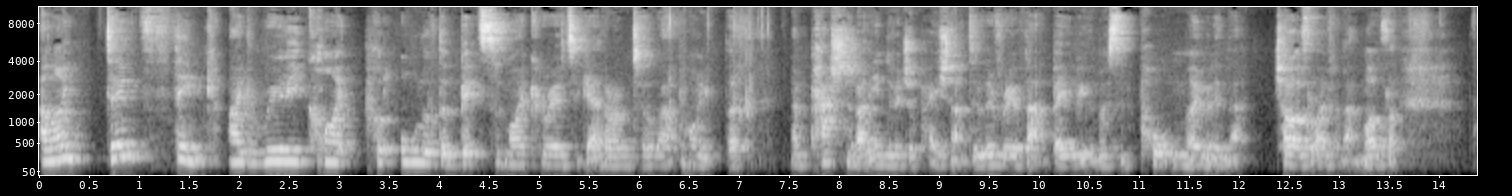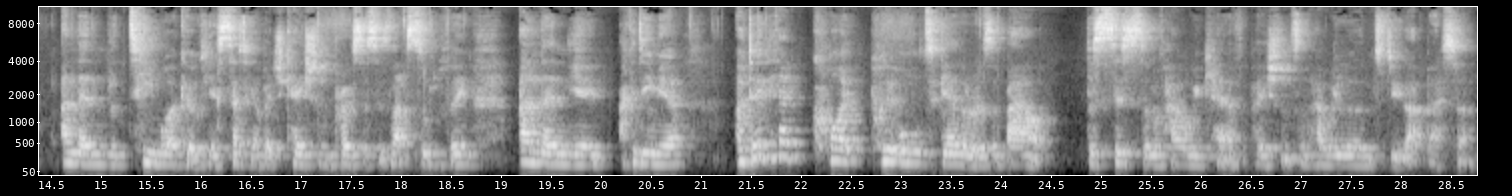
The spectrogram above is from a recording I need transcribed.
And I don't think I'd really quite put all of the bits of my career together until that point. That I'm passionate about the individual patient, that delivery of that baby, the most important moment in that child's life or that mother's life. And then the teamwork of you know, setting up education processes, that sort of thing. And then you know, academia. I don't think I quite put it all together as about the system of how we care for patients and how we learn to do that better.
